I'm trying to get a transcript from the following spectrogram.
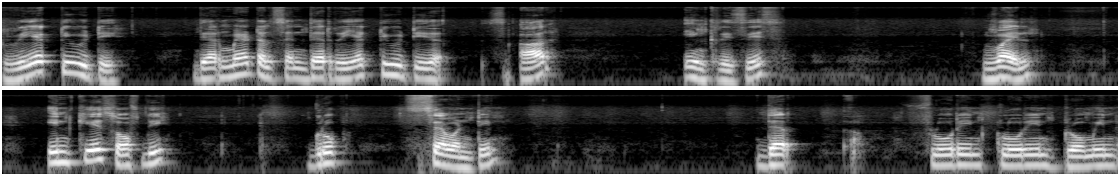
reactivity their metals and their reactivity are increases. While in case of the group 17 their fluorine chlorine bromine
